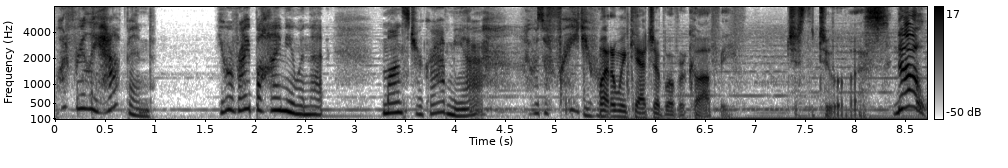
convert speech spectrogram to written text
what really happened? You were right behind me when that monster grabbed me. I, I was afraid you were. Why don't we catch up over coffee? Just the two of us. No!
